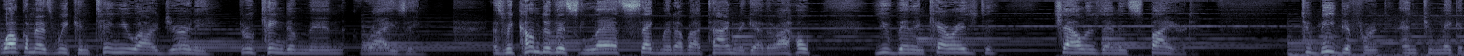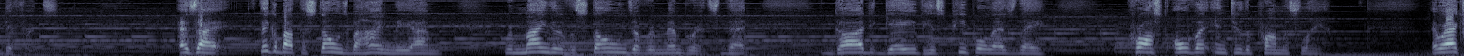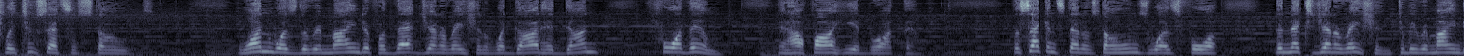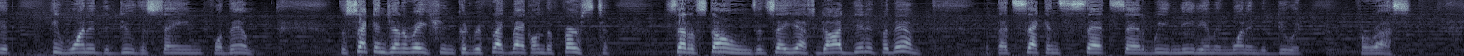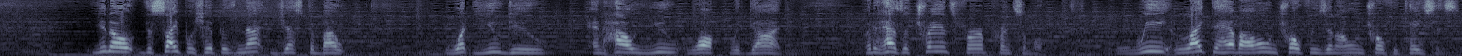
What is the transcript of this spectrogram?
Welcome as we continue our journey through Kingdom Men Rising. As we come to this last segment of our time together, I hope you've been encouraged, challenged, and inspired to be different and to make a difference. As I think about the stones behind me, I'm reminded of the stones of remembrance that God gave his people as they crossed over into the promised land. There were actually two sets of stones. One was the reminder for that generation of what God had done for them and how far He had brought them. The second set of stones was for the next generation to be reminded He wanted to do the same for them. The second generation could reflect back on the first set of stones and say, Yes, God did it for them. But that second set said, We need Him and want Him to do it for us. You know, discipleship is not just about what you do and how you walk with God, but it has a transfer principle. We like to have our own trophies in our own trophy cases,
